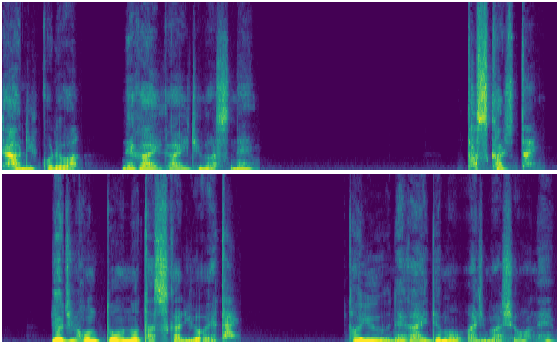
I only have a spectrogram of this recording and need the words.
やはりこれは願いがいりますね。助かりたいより本当の助かりを得たいという願いでもありましょうね。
